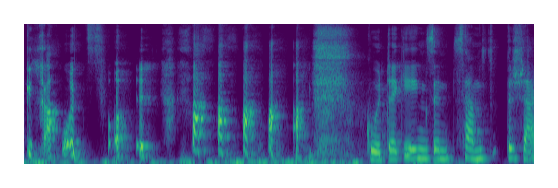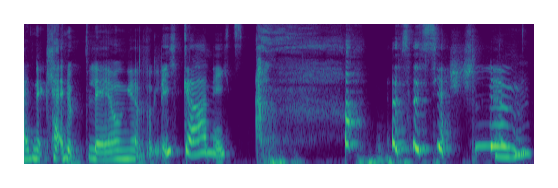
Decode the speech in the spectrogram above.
grauenvoll. Gut, dagegen sind Sams bescheidene kleine Blähungen ja wirklich gar nichts. das ist ja schlimm. Mhm.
